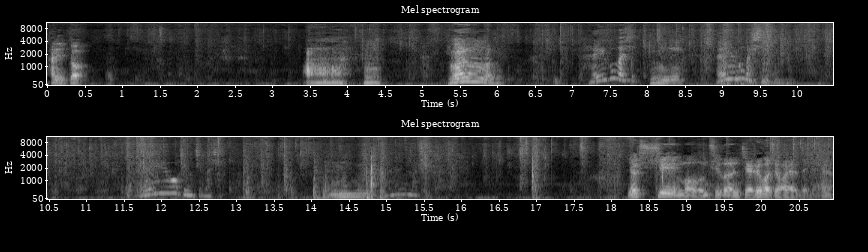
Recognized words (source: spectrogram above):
한 입 더. 음, 아이고 맛있다. 음. 아이고 맛있다. 아이고 김치 맛있다. 음. 아이고 맛있다. 역시 뭐 음식은 재료가 좋아야 되네.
